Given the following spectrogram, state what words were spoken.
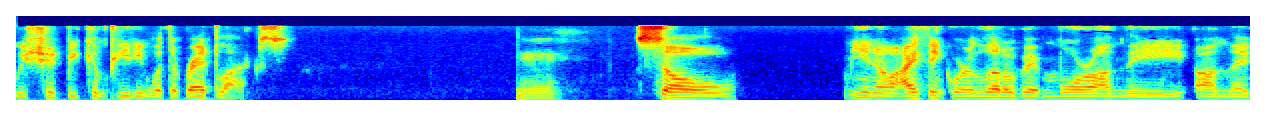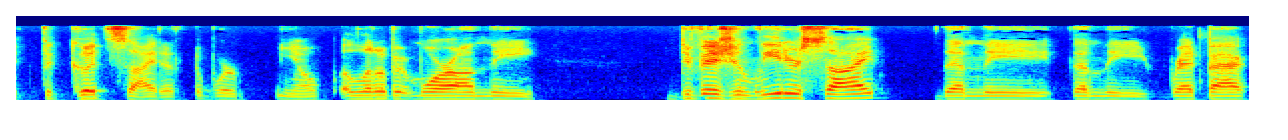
we should be competing with the Red Blacks. hmm, So, you know, I think we're a little bit more on the on the the good side of we're you know a little bit more on the division leader side than the than the red back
